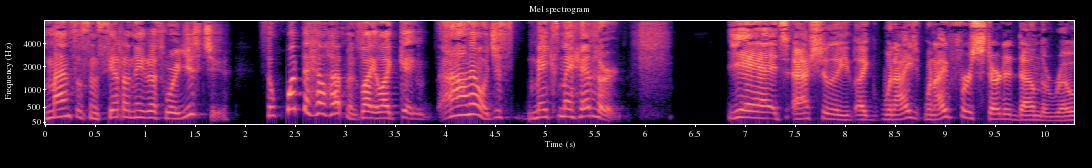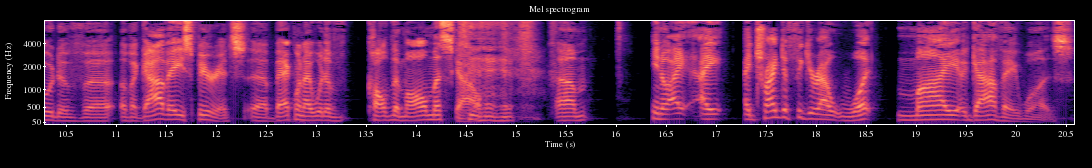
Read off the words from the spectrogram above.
mansos and Sierra Negras we're used to. So what the hell happens? Like, like I don't know, it just makes my head hurt. Yeah, it's actually like when I when I first started down the road of uh, of agave spirits, uh, back when I would have called them all mezcal. um, you know, I, I I tried to figure out what my agave was,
